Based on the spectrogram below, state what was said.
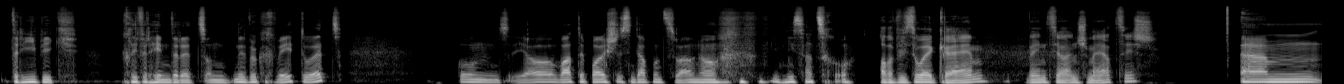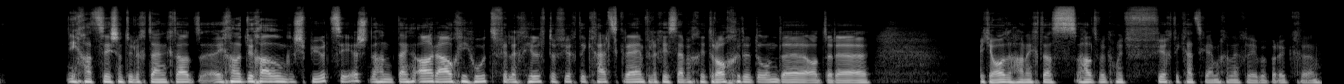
die Reibung ein bisschen verhindert und nicht wirklich wehtut. Und ja, Wattebäusche sind ab und zu auch noch in Einsatz gekommen. Aber wieso eine Creme, wenn es ja ein Schmerz ist? Ähm, ich habe zuerst natürlich gedacht, ah, ich habe natürlich auch gespürt zuerst, dann habe ich gedacht, ah, rauche Haut, vielleicht hilft der Feuchtigkeitscreme, vielleicht ist es einfach ein bisschen trocken dort unten, oder äh, ja, dann habe ich das halt wirklich mit Feuchtigkeitscreme ein bisschen überbrücken.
